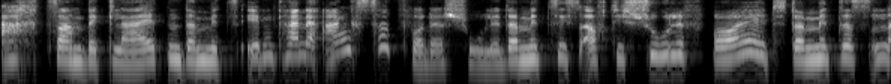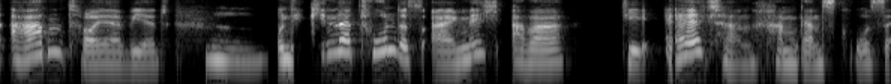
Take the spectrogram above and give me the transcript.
achtsam begleiten, damit es eben keine Angst hat vor der Schule, damit sich auf die Schule freut, damit das ein Abenteuer wird. Mhm. Und die Kinder tun das eigentlich, aber die Eltern haben ganz große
